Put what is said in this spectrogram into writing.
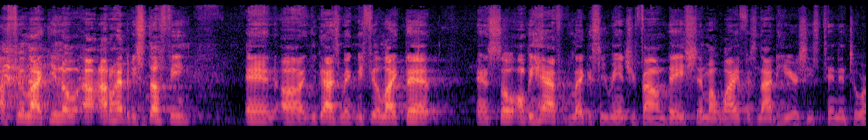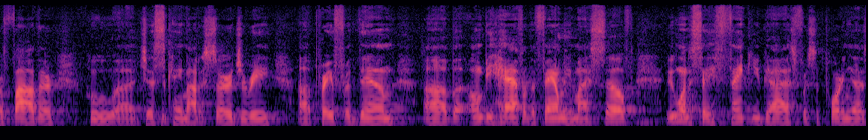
I feel like, you know, I, I don't have to be stuffy, and uh, you guys make me feel like that. And so, on behalf of Legacy Reentry Foundation, my wife is not here. She's tending to her father who uh, just came out of surgery. Uh, pray for them. Uh, but on behalf of the family and myself, we want to say thank you guys for supporting us.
